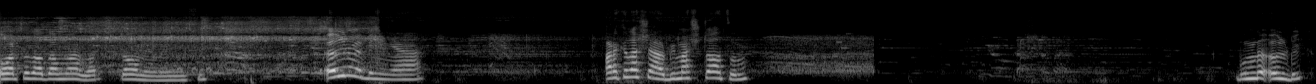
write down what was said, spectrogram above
Ortada adamlar var. Dalmayalım en iyisi. Öldürme beni ya. Arkadaşlar bir maç daha atalım. Bunda öldük.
